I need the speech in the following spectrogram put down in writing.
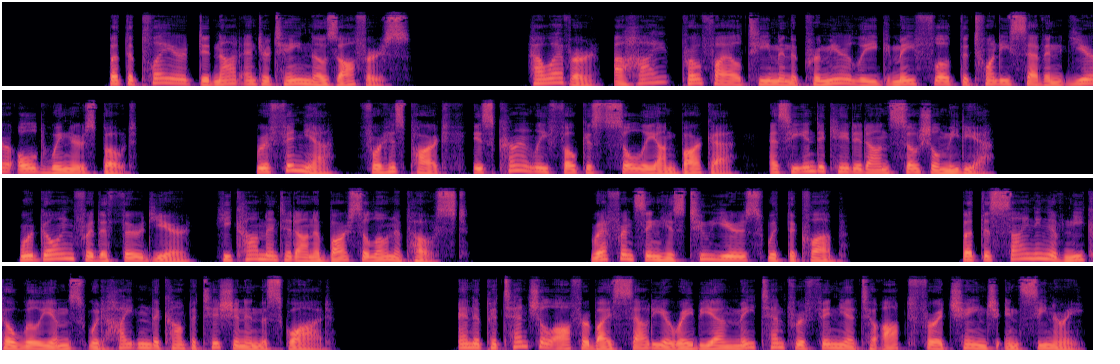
But the player did not entertain those offers. However, a high profile team in the Premier League may float the 27 year old winger's boat. Raphinha, for his part, is currently focused solely on Barca, as he indicated on social media. We're going for the third year, he commented on a Barcelona post. Referencing his two years with the club. But the signing of Nico Williams would heighten the competition in the squad. And a potential offer by Saudi Arabia may tempt Raphinha to opt for a change in scenery.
